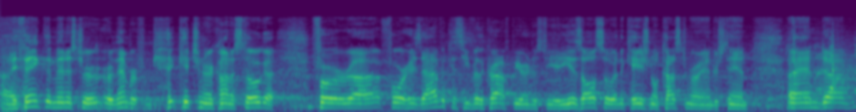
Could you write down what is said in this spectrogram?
I thank the minister or member from Kitchener-Conestoga for uh, for his advocacy for the craft beer industry. He is also an occasional customer, I understand, and. Um,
